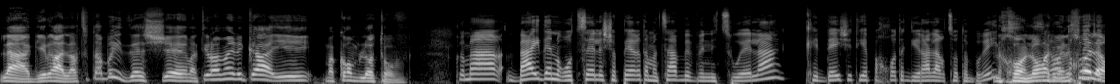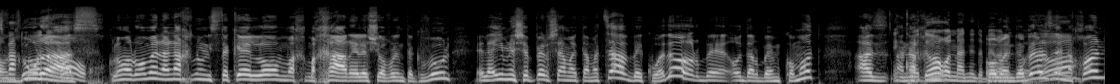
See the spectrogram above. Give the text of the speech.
להגירה לארה"ב זה שלטינו אמריקה היא מקום לא טוב. כלומר, ביידן רוצה לשפר את המצב בוונצואלה כדי שתהיה פחות הגירה לארצות הברית? נכון, לא רק בוונצואלה, הונדורס. כלומר, הוא אומר, אנחנו נסתכל לא מחר אלה שעוברים את הגבול, אלא אם נשפר שם את המצב באקוודור, בעוד הרבה מקומות, אז אקוודור, אנחנו... אקוודור, עוד מעט נדבר על אקוודור. נדבר על זה, נכון.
